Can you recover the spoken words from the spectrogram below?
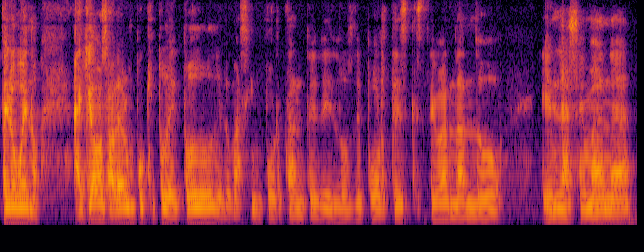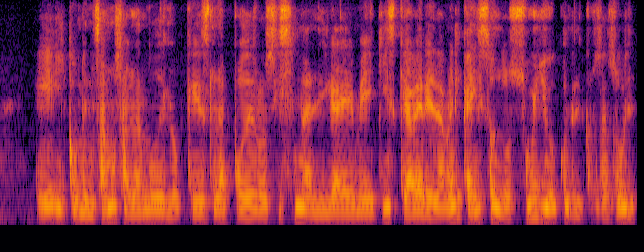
Pero bueno, aquí vamos a hablar un poquito de todo, de lo más importante de los deportes que se van dando en la semana. Eh, y comenzamos hablando de lo que es la poderosísima Liga MX, que a ver, el América hizo lo suyo con el Cruz Azul.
